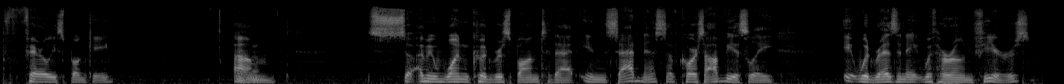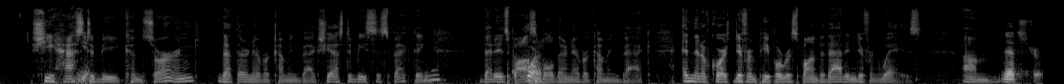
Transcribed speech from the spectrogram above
fairly spunky. Mm-hmm. Um, so I mean, one could respond to that in sadness. Of course, obviously, it would resonate with her own fears. She has yeah. to be concerned that they're never coming back. She has to be suspecting. Mm-hmm that it's possible they're never coming back. And then, of course, different people respond to that in different ways. Um, That's true.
